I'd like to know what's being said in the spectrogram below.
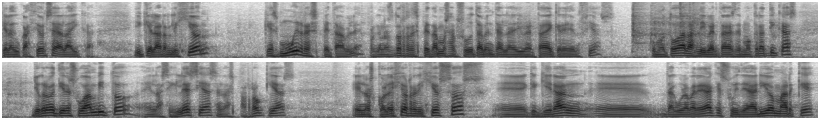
que la educación sea laica y que la religión que es muy respetable, porque nosotros respetamos absolutamente la libertad de creencias, como todas las libertades democráticas, yo creo que tiene su ámbito en las iglesias, en las parroquias, en los colegios religiosos eh, que quieran, eh, de alguna manera, que su ideario marque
